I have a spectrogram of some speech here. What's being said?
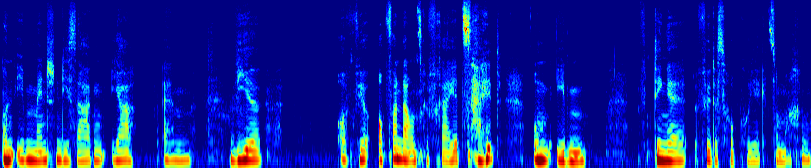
und eben Menschen, die sagen, ja, ähm, wir, wir opfern da unsere freie Zeit, um eben Dinge für das Hope-Projekt zu machen.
